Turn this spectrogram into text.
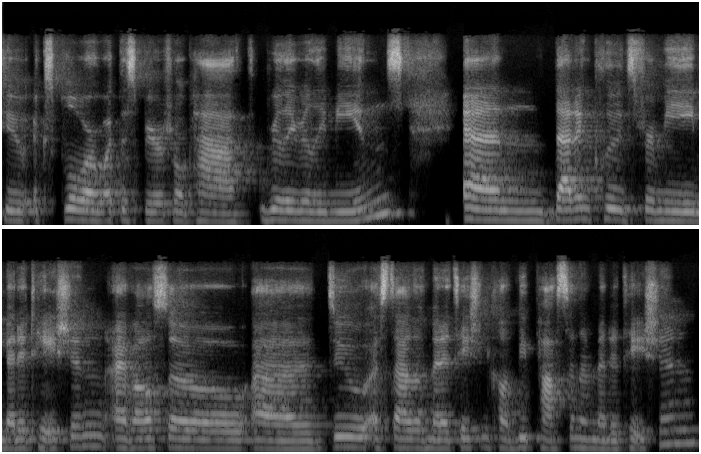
to explore what the spiritual path really really means and that includes for me meditation. I've also uh, do a style of meditation called vipassana meditation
